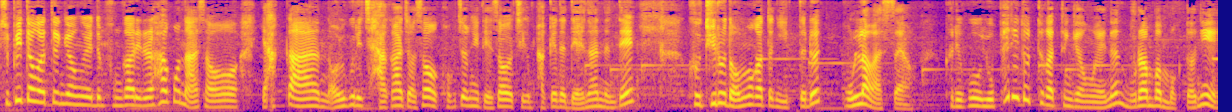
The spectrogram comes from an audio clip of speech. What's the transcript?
주피터 같은 경우에도 분갈이를 하고 나서 약간 얼굴이 작아져서 걱정이 돼서 지금 밖에다 내놨는데 그 뒤로 넘어갔던 잎들은 올라왔어요. 그리고 요 페리도트 같은 경우에는 물 한 번 먹더니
